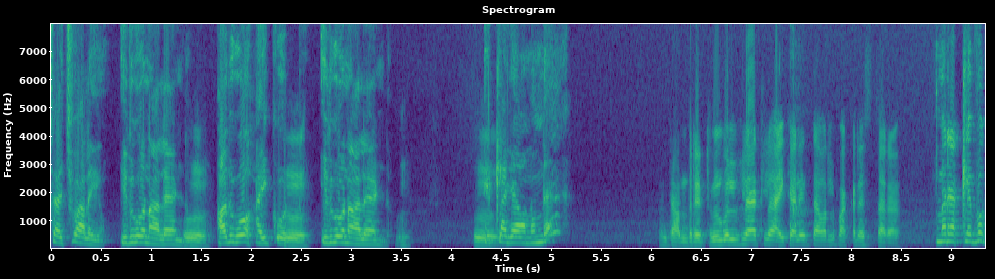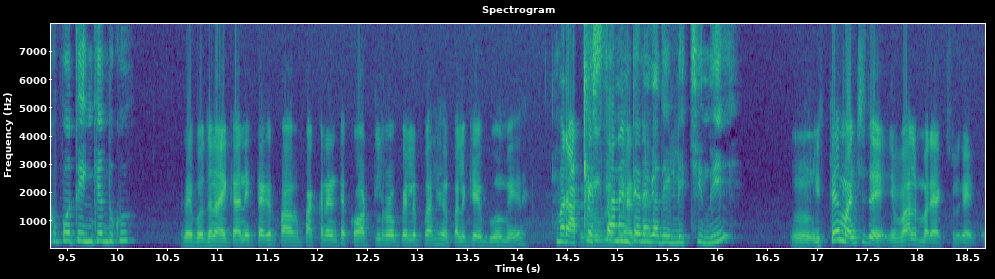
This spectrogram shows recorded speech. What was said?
సచివాలయం ఇదిగో నా ల్యాండ్. అదిగో హైకోర్టు ఇదిగో నా ల్యాండ్ ఉమ్. ఇట్లాగా ఏమైనా ఉందా? అంటే అంత రిటర్నబుల్ ఫ్లాట్లు ఐకానిక్ టవర్లు పక్కన ఇస్తారా? మరి అట్లా ఇవ్వకపోతే ఇంకెందుకు? రేపు పొద్దున ఐకానిక్ దగ్గర పక్కన అంటే కోట్ల రూపాయలు పలి- పలికే భూమి. మరి అట్లా ఇస్తానంటేనే కదా ఇల్లు ఇచ్చింది. ఇస్తే మంచిదే ఇవ్వాలి మరి యాక్చువల్గా అయితే.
